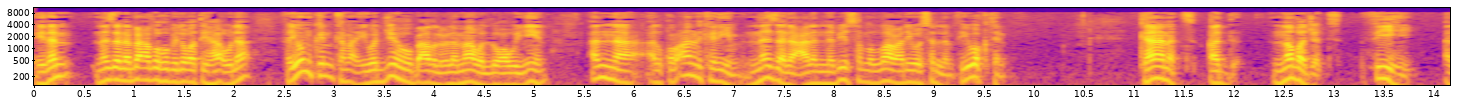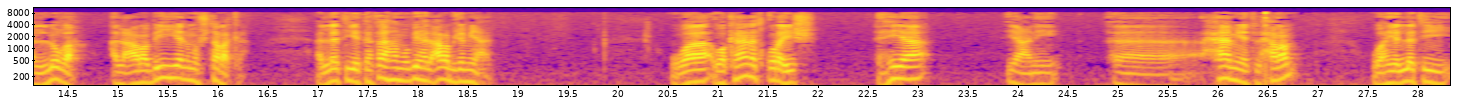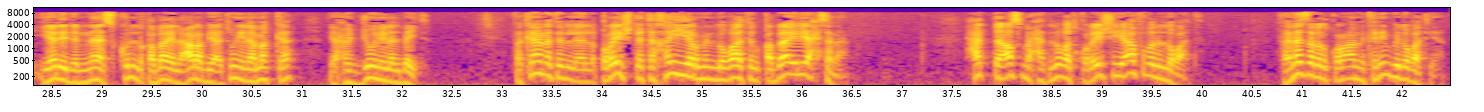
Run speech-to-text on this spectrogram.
إذا نزل بعضه بلغة هؤلاء. فيمكن كما يوجهه بعض العلماء واللغويين أن القرآن الكريم نزل على النبي صلى الله عليه وسلم في وقت كانت قد نضجت فيه اللغة العربية المشتركة التي يتفاهم بها العرب جميعا. وكانت قريش هي يعني آه، حامية الحرم وهي التي يرد الناس كل قبائل العرب يأتون إلى مكة يحجون إلى البيت. فكانت قريش تتخير من لغات القبائل أحسنها. حتى أصبحت لغة قريش هي أفضل اللغات. فنزل القرآن الكريم بلغتها.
